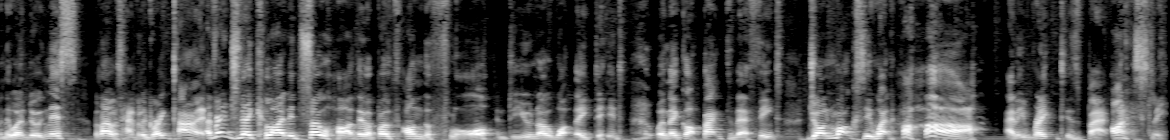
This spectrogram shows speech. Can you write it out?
Mean, they weren't doing this, but I was having a great time. Eventually, they collided so hard they were both on the floor. And do you know what they did? When they got back to their feet, Jon Moxley went, ha ha! And he raked his back. Honestly,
